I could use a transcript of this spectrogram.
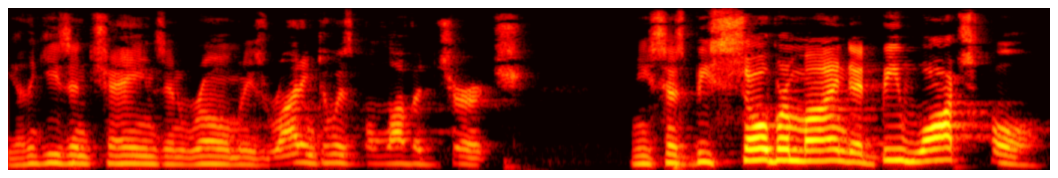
I think he's in chains in Rome, and he's writing to his beloved church. And he says, Be sober minded, be watchful.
